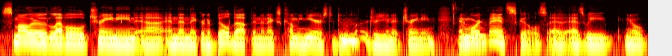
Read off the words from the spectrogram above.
smaller level training, and then they're going to build up in the next coming years to do mm-hmm. larger unit training and mm-hmm. more advanced skills as, as, we, you know,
